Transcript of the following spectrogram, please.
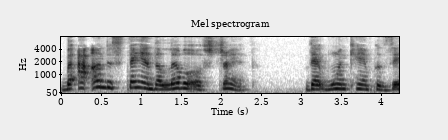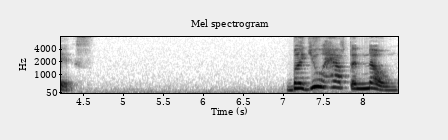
But I understand the level of strength that one can possess. But you have to know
